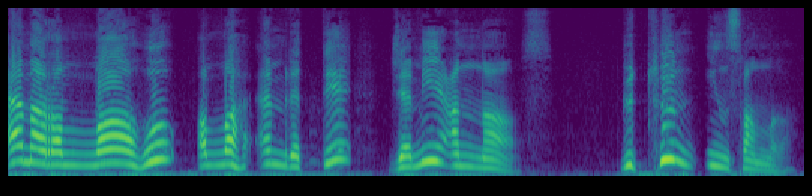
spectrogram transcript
emerallahu Allah emretti cemi'an nas bütün insanlığa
